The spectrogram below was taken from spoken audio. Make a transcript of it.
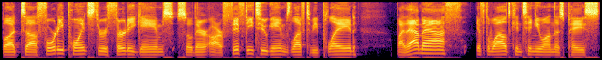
But uh, 40 points through 30 games, so there are 52 games left to be played. By that math, if the Wild continue on this pace,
